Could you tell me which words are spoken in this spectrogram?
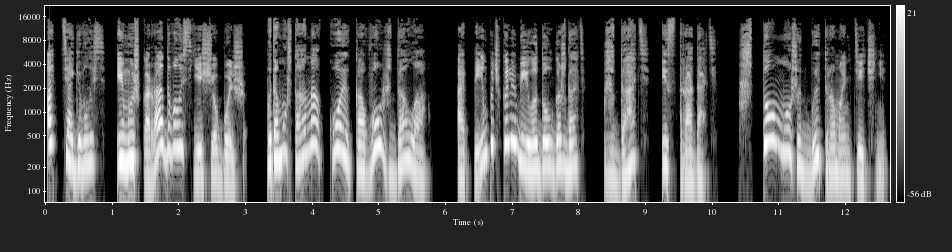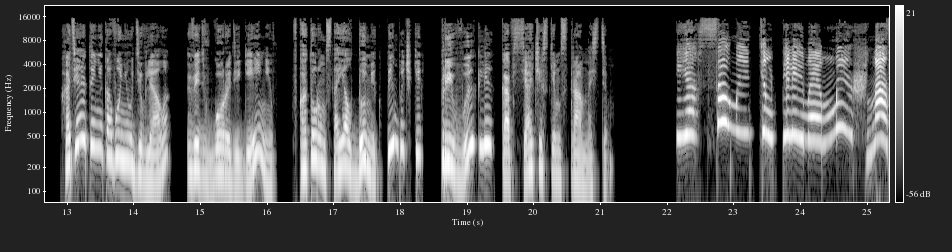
оттягивалось, и мышка радовалась еще больше, потому что она кое-кого ждала. А Пимпочка любила долго ждать, ждать и страдать. Что может быть романтичнее? Хотя это никого не удивляло, ведь в городе гениев, в котором стоял домик Пимпочки, привыкли ко всяческим странностям. «Я самая терпеливая мышь на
